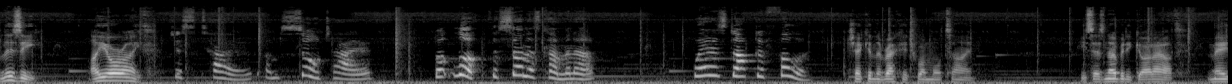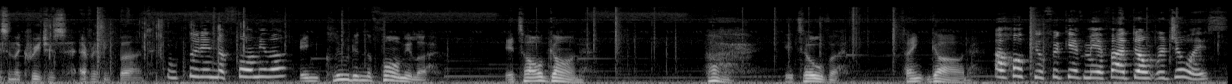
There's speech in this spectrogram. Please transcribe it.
Lizzie, are you alright? Just tired. I'm so tired. But look, the sun is coming up. Where is Dr. Fuller? Check in the wreckage one more time. He says nobody got out. Mays and the creatures, everything burned. Including the formula? Including the formula. It's all gone. Ah, it's over. Thank God. I hope you'll forgive me if I don't rejoice.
